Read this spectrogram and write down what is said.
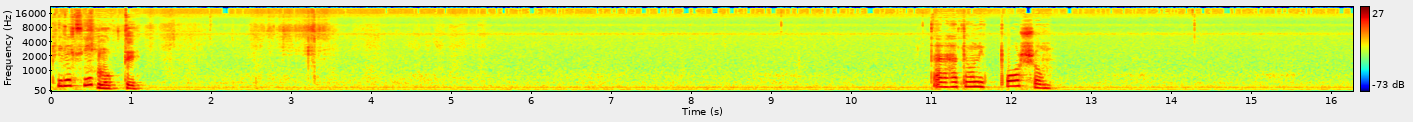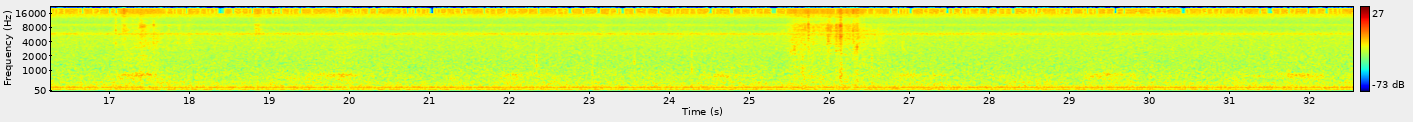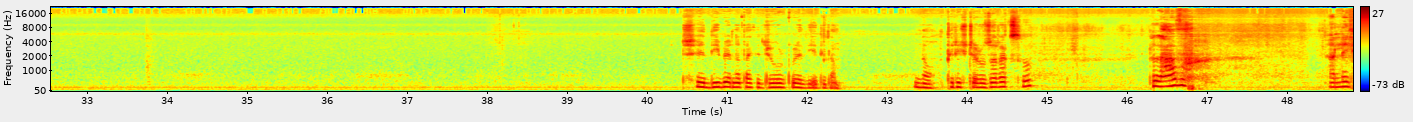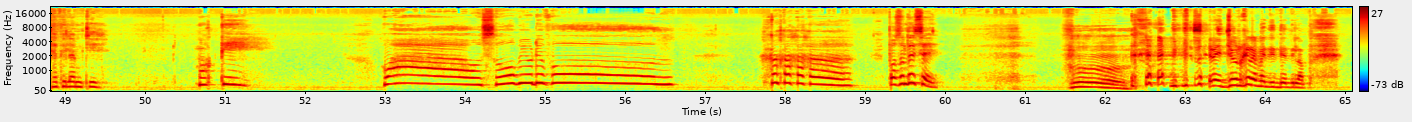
কি লেখছি মুক্তি। তার হাতে অনেক পশম। সে দিবে না তাকে জোর করে দিয়ে দিলাম। নো তিরিশটা রোজা রাখছো? লাভ। আর লেখা দিলাম কি? মুক্তি। ওয়াও সো বিউটিফুল পছন্দ হয়েছে? জোর করে আমি দিয়ে দিলাম।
